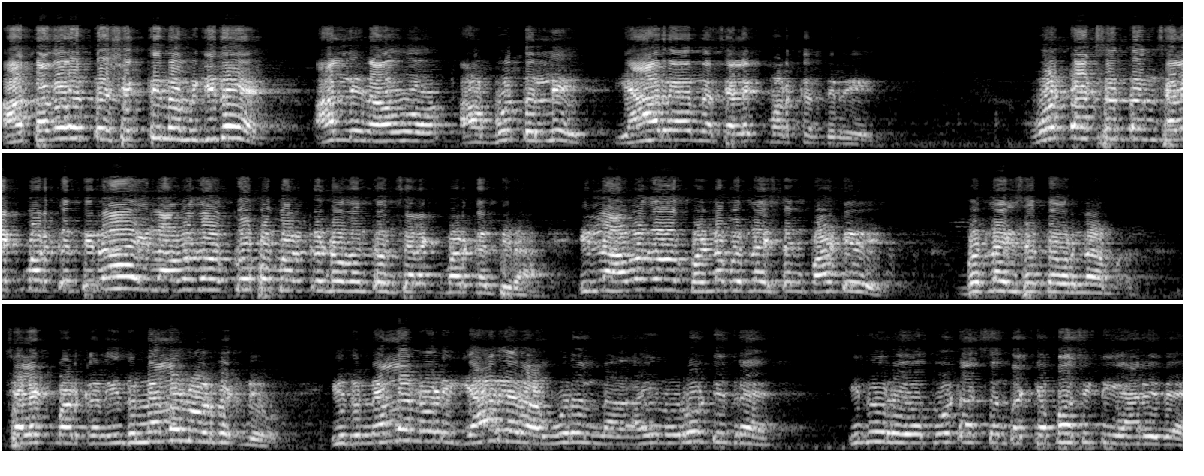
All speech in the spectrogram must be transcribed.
ಆ ತಗೊಳ್ಳಂತ ಶಕ್ತಿ ನಮಗಿದೆ. ಅಲ್ಲಿ ನಾವು ಆ ಬೂತ್ ಅಲ್ಲಿ ಯಾರ್ಯಾರನ್ನ ಸೆಲೆಕ್ಟ್ ಮಾಡ್ಕೊಂತೀರಿ? ಓಟ್ ಹಾಕ್ಸ್ ಅಂತ ಸೆಲೆಕ್ಟ್ ಮಾಡ್ಕೊಂತೀರಾ? ಇಲ್ಲ ಅವಾಗ ಕೋಪ ಮಾಡ್ಕೊಂಡು ಹೋಗಂತ ಸೆಲೆಕ್ಟ್ ಮಾಡ್ಕೊಂತೀರಾ? ಇಲ್ಲ ಅವಾಗ ಅವಾಗ ಬಣ್ಣ ಬದಲಾಯಿಸಂಗ್ ಪಾರ್ಟಿ ಬದಲಾಯಿಸಂತವ್ರನ್ನ ಸೆಲೆಕ್ಟ್ ಮಾಡ್ಕೊಂಡು ಇದನ್ನೆಲ್ಲ ನೋಡ್ಬೇಕು ನೀವು. ಇದನ್ನೆಲ್ಲ ನೋಡಿ ಯಾರ್ಯಾರ ಊರಲ್ಲ ಐನೂರು ಓಟ್ ಇದ್ರೆ ಇನ್ನೂರ ಐವತ್ತು ಓಟ್ ಹಾಕ್ಸಂತ ಕೆಪಾಸಿಟಿ ಯಾರಿದೆ?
